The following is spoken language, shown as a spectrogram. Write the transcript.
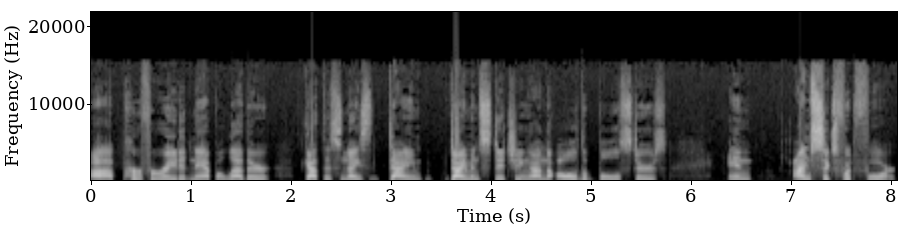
Uh, perforated Nappa leather. Got this nice diamond stitching on the, all the bolsters. And I'm six foot four,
